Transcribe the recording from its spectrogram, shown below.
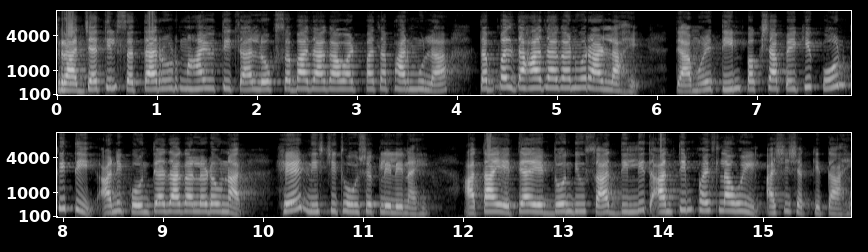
राज्यातील सत्तारूढ महायुतीचा लोकसभा जागा वाटपाचा फॉर्म्युला तब्बल दहा जागांवर आडला आहे. त्यामुळे तीन पक्षापैकी कोण किती आणि कोणत्या जागा लढवणार हे निश्चित होऊ शकलेले नाही. आता येत्या एक दोन दिवसात दिल्लीत अंतिम फैसला होईल अशी शक्यता आहे.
